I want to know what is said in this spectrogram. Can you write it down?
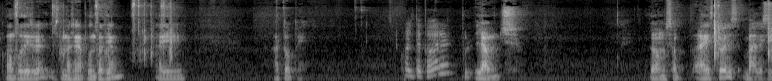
como podéis ver, es demasiada puntuación. Ahí a tope. ¿Cuál toca ahora? Launch. Lo vamos a, a esto es, vale, sí.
